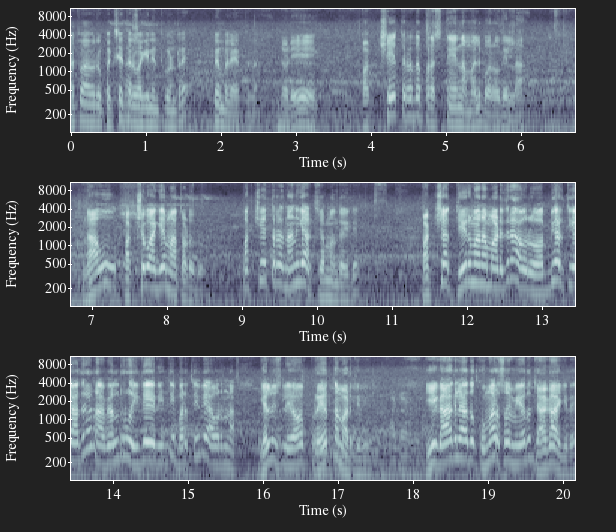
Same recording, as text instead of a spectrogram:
ಅಥವಾ ಅವರು ಪಕ್ಷೇತರವಾಗಿ ನಿಂತ್ಕೊಂಡ್ರೆ ಬೆಂಬಲ ಇರ್ತದೆ? ನೋಡಿ ಪಕ್ಷೇತರದ ಪ್ರಶ್ನೆ ನಮ್ಮಲ್ಲಿ ಬರೋದಿಲ್ಲ. ನಾವು ಪಕ್ಷವಾಗಿಯೇ ಮಾತಾಡೋದು. ಪಕ್ಷೇತರ ನನಗೆ ಯಾಕೆ ಸಂಬಂಧ ಇದೆ. ಪಕ್ಷ ತೀರ್ಮಾನ ಮಾಡಿದರೆ ಅವರು ಅಭ್ಯರ್ಥಿ ಆದರೆ ನಾವೆಲ್ಲರೂ ಇದೇ ರೀತಿ ಬರ್ತೀವಿ ಅವ್ರನ್ನ ಗೆಲ್ಲಿಸಲಿಯೋ ಪ್ರಯತ್ನ ಮಾಡ್ತೀವಿ. ಈಗಾಗಲೇ ಅದು ಕುಮಾರಸ್ವಾಮಿಯವರು ಜಾಗ ಆಗಿದೆ.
